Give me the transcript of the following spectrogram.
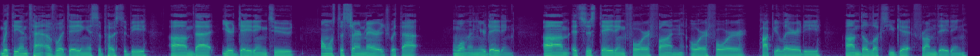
with the intent of what dating is supposed to be. Um, that you're dating to almost discern marriage with that woman you're dating. Um, it's just dating for fun or for popularity. Um, the looks you get from dating.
